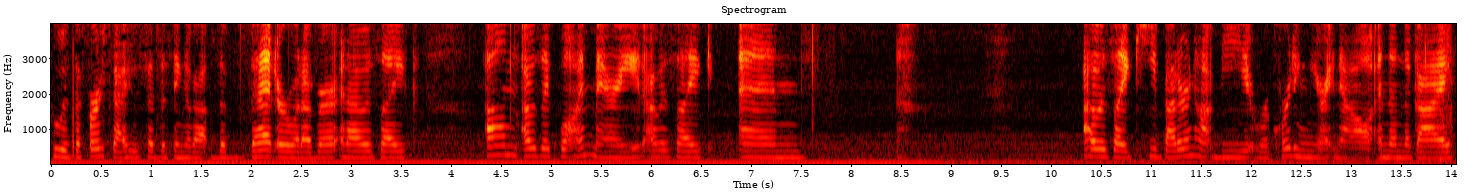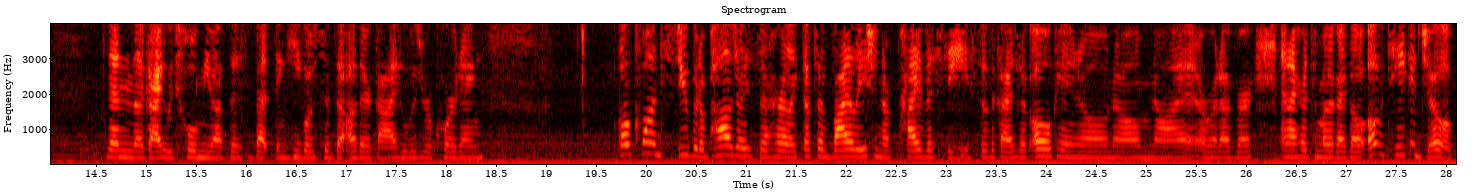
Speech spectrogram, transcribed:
who was the first guy who said the thing about the bet or whatever. And I was like, um, I was like, Well, I'm married. I was like, and I was like, he better not be recording me right now. And then the guy then the guy who told me about this bet thing, he goes to the other guy who was recording. Oh, come on, stupid, apologize to her. Like, that's a violation of privacy. So the guy's like, oh, okay, no, no, I'm not, or whatever. And I heard some other guy go, oh, take a joke.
